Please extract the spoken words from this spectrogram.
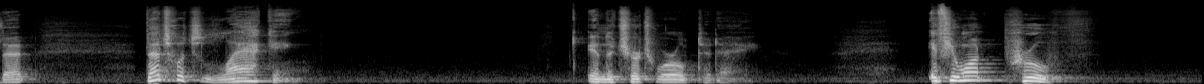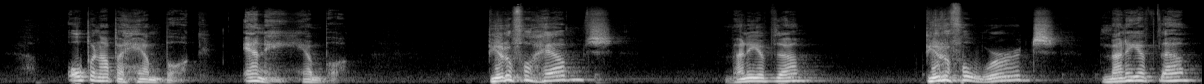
that that's what's lacking in the church world today. If you want proof, open up a hymn book, any hymn book Beautiful hymns, many of them. Beautiful words, many of them.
